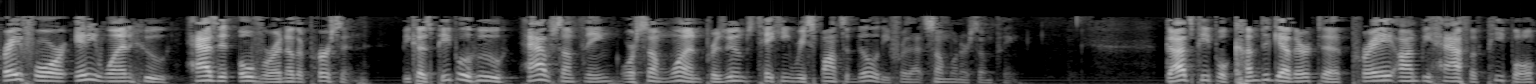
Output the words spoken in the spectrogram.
Pray for anyone who has it over another person, because people who have something or someone presumes taking responsibility for that someone or something. God's people come together to pray on behalf of people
